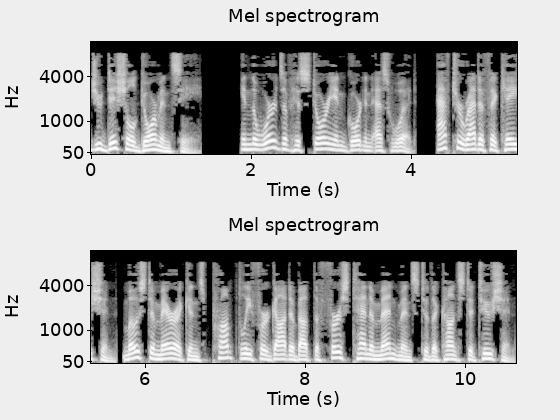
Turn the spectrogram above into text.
judicial dormancy. In the words of historian Gordon S. Wood, after ratification, most Americans promptly forgot about the first ten amendments to the Constitution.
